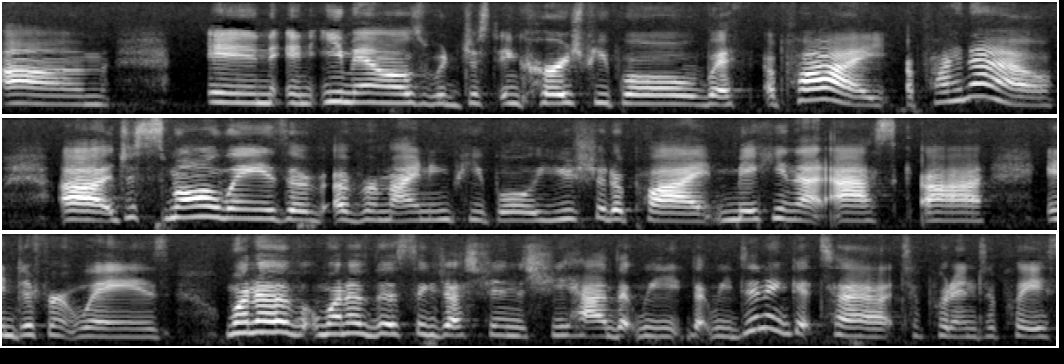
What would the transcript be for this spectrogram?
Um, in, in emails would just encourage people with apply, apply now. Uh, just small ways of, of reminding people you should apply, making that ask uh, in different ways. One of, one of the suggestions she had that we, that we didn't get to, to put into place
